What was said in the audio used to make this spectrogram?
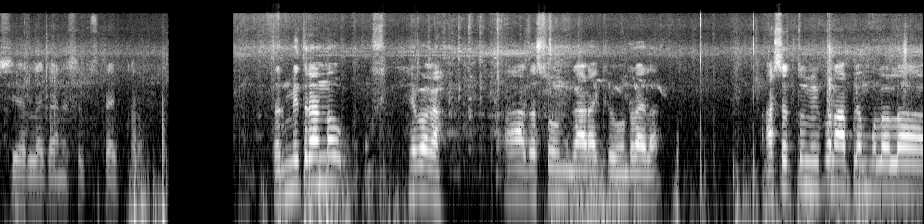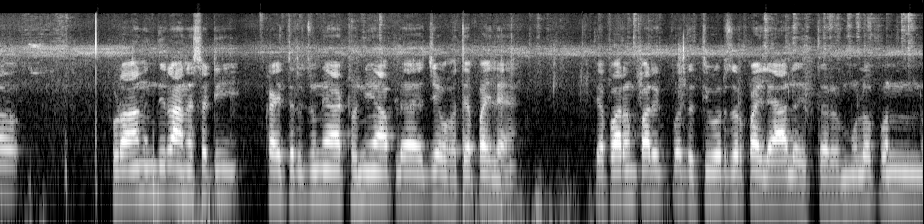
शेअर लाईक आणि सबस्क्राईब करा. तर मित्रांनो हे बघा हा आता सोम गाडा खेळून राहिला. असं तुम्ही पण आपल्या मुलाला थोडं आनंदी राहण्यासाठी काहीतरी जुन्या आठवणी आपल्या जे होत्या पहिल्या त्या पारंपरिक पद्धतीवर जर पाहिल्या आलं तर मुलं पण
